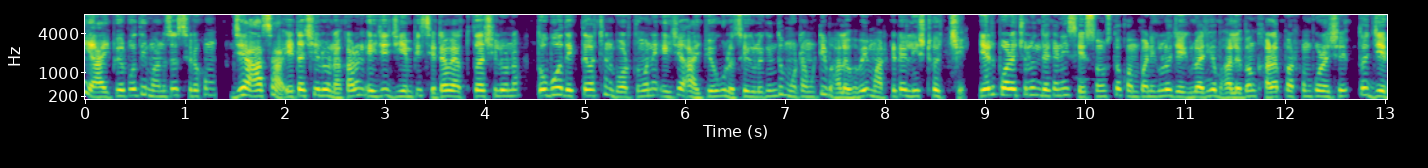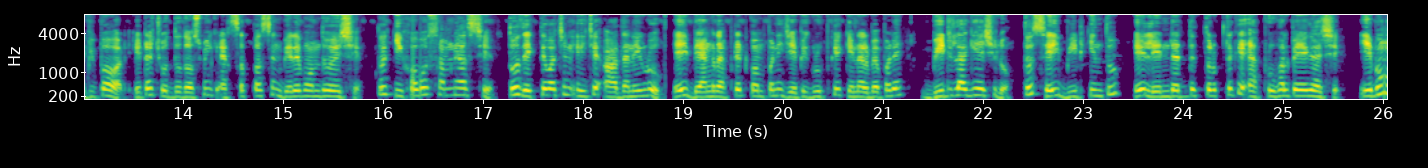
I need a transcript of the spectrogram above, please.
এই আইপিওর প্রতি মানুষের সেরকম যে আশা, এটা ছিল না। কারণ এই যে জিএমপি সেটাও এতটা ছিল না। তবুও দেখতে পাচ্ছেন, বর্তমানে এই যে আইপিও গুলো, সেগুলো কিন্তু মোটামুটি ভালোভাবেই মার্কেটে লিস্ট হচ্ছে। এরপরে চলুন দেখে নিই, সেই সমস্ত কোম্পানিগুলো যেগুলো আজকে ভালো এবং খারাপ পারফর্ম করেছে। তো জেপি পাওয়ার এটা চোদ্দ দশমিক এক সাত পার্সেন্ট বেড়ে বন্ধ হয়েছে। তো কি খবর সামনে আসছে? তো দেখতে পাচ্ছেন এই যে আদানি গ্রুপ এই ব্যাংক র্যাপটেড কোম্পানি জেপি গ্রুপকে কেনার ব্যাপারে বিড লাগিয়েছিল। তো সেই বিড কিন্তু এই লেন্ডারদের তরফ থেকে অ্যাপ্রুভাল পেয়ে গেছে। এবং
